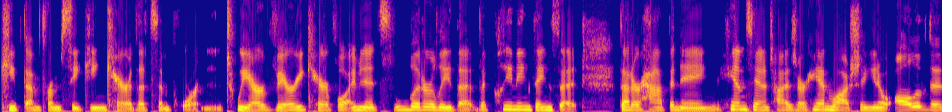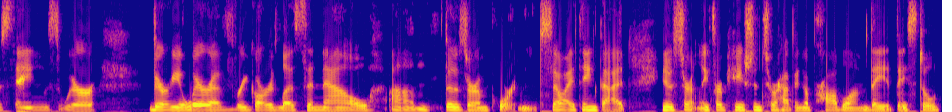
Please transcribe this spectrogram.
keep them from seeking care that's important. We are very careful. I mean it's literally the the cleaning things that that are happening hand sanitizer hand washing you know all of those things. We're very aware of regardless and now um, those are important. So i think that you know certainly for patients who are having a problem they they still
